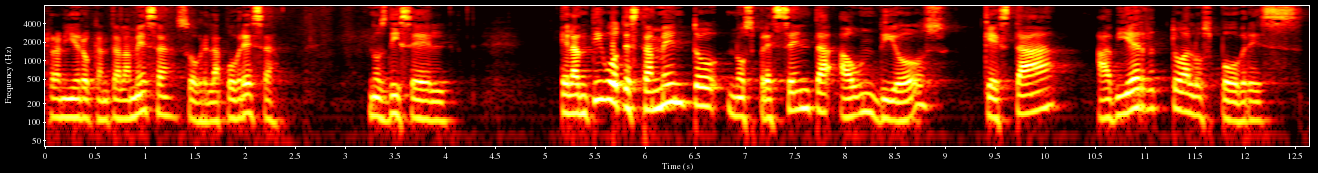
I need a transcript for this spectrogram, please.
Raniero Canta la Mesa sobre la pobreza. Nos dice él, el Antiguo Testamento nos presenta a un Dios que está abierto a los pobres,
